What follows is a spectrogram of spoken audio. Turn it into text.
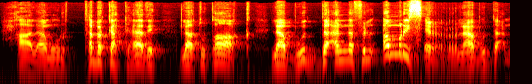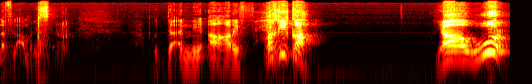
حالة مرتبكة كهذه لا تطاق. لابد أن في الأمر سر. لابد أن في الأمر سر. لابد أني أعرف حقيقة. يا ور!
